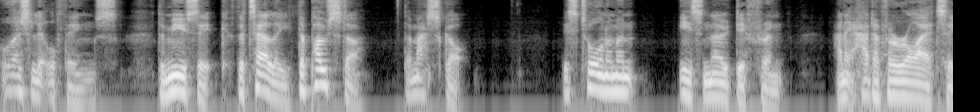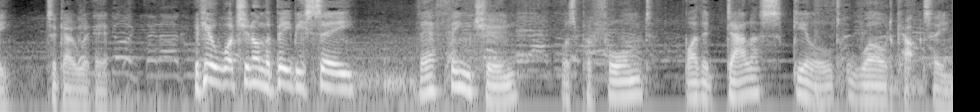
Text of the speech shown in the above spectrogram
All those little things. The music, the telly, the poster, the mascot. This tournament is no different, and it had a variety to go with it. If you're watching on the BBC, their theme tune was performed by the Dallas Guild World Cup team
